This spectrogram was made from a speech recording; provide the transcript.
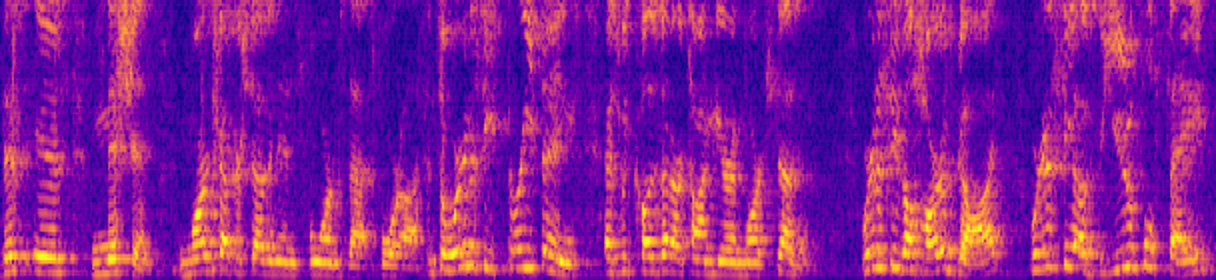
This is mission. Mark chapter 7 informs that for us. And so we're going to see three things as we close out our time here in Mark 7. We're going to see the heart of God, we're going to see a beautiful faith,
